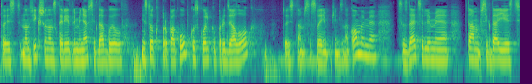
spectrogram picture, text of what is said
То есть нонфикшн, он скорее для меня всегда был не столько про покупку, сколько про диалог, то есть там со своими какими-то знакомыми, с издателями. Там всегда есть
